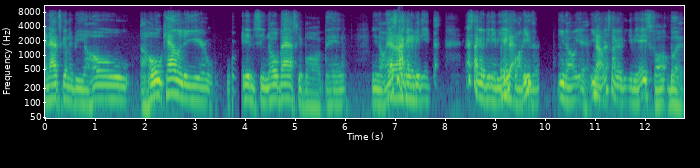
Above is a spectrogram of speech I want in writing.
and that's going to be a whole a whole calendar year. We didn't see no basketball, Ben. You know, that's not going to be the that's not going to be the NBA fault either. You know, yeah, you no. know, that's not going to be the NBA's fault, but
